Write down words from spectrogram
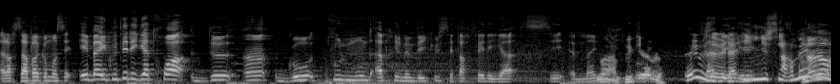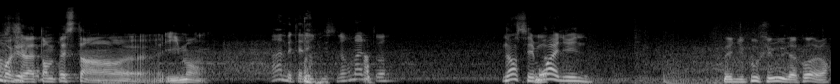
Alors ça va pas commencer. Eh bah écoutez les gars, 3, 2, 1, go. Tout le monde a pris le même véhicule, c'est parfait les gars. C'est magnifique. Ouais, impeccable. Oui, vous avez la. Ignus armée Non, non, vous moi j'ai la Tempesta, hein. euh, il ment. Ah mais t'as la Ignus normale toi. Non, c'est Ouais. moi, Lune. Mais du coup, Filou, il a quoi alors?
